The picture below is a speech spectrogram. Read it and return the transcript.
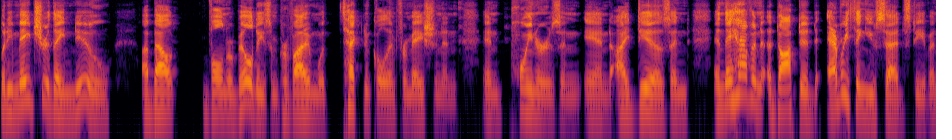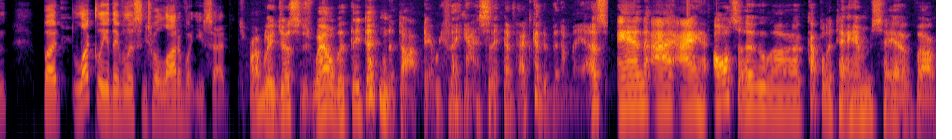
but he made sure they knew about vulnerabilities and provide them with technical information and and pointers and and ideas and and they haven't adopted everything you said Stephen but luckily they've listened to a lot of what you said. It's probably just as well that they didn't adopt everything i said. That could have been a mess. And i i also uh, a couple of times have uh,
